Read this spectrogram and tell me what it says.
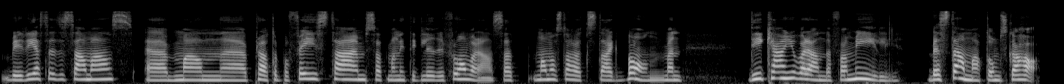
vi reser tillsammans, eh, man eh, pratar på Facetime så att man inte glider ifrån varandra, så att man måste ha ett starkt bond. Men det kan ju varenda familj bestämma att de ska ha.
